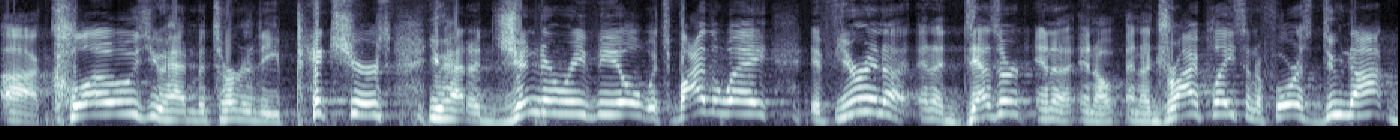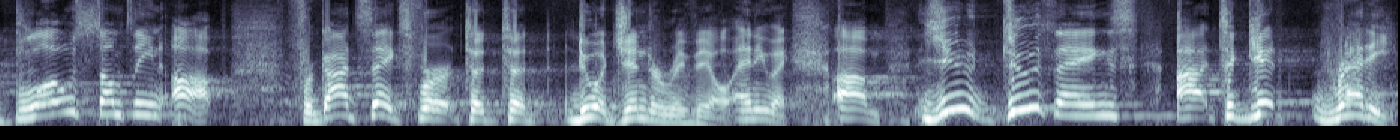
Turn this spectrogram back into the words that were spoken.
uh, clothes, you had maternity pictures, you had a gender reveal. Which, by the way, if you're in a in a desert, in a in a in a dry place, in a forest, do not blow something up. For God's sakes, for to, to do a gender reveal. Anyway, um, you do things uh, to get ready.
